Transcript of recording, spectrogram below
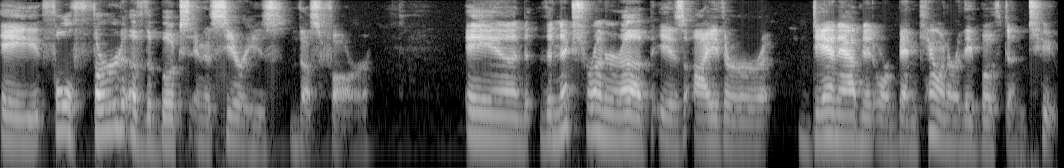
a full third of the books in the series thus far. And the next runner up is either Dan Abnett or Ben Counter. They've both done two.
